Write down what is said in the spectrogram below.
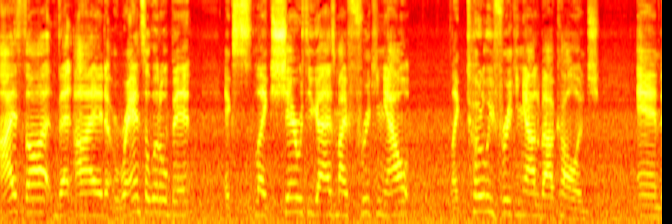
I thought that I'd rant a little bit ex- like share with you guys my freaking out, like totally freaking out about college and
